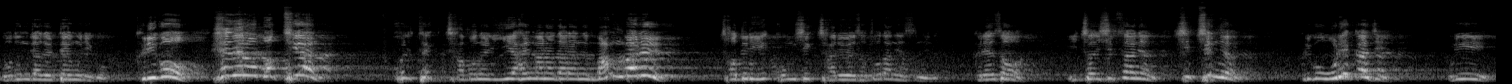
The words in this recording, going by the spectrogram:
노동자들 때문이고 그리고 해외로 먹튀한 콜텍 자본을 이해할 만하다라는 막말을 저들이 공식 자료에서 쏟아냈습니다. 그래서 2014년, 17년 그리고 올해까지 우리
